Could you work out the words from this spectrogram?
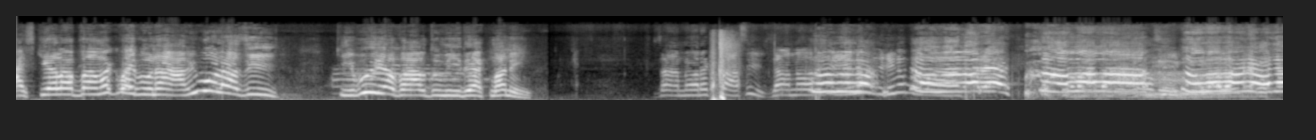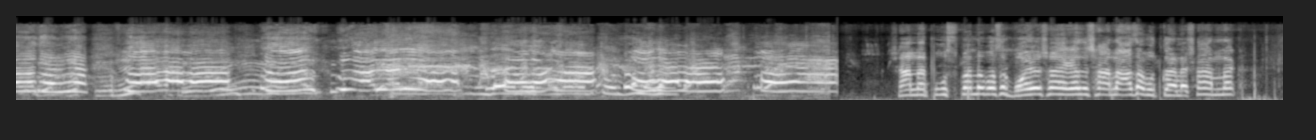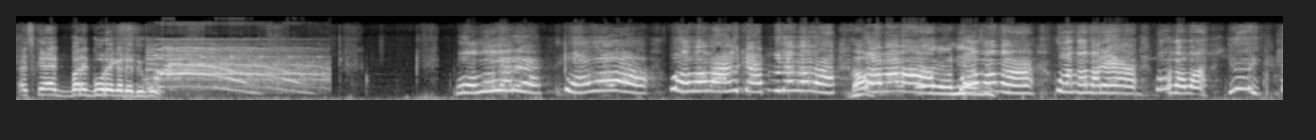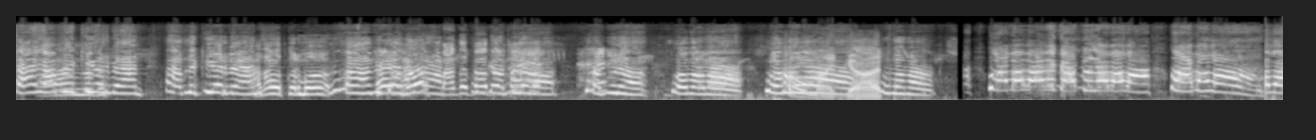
আজকে আর আব্বা আমাকে পাইবো না আমি বলাছি কি বুঝিয়া পাও তুমি দেখ মানে জানোয়ার একটা জানোয়ার বাবা বাবা রে ও বাবা ও বাবা আমি আজামত করব না ও বাবা ও বাবা রে ও বাবা ও বাবা শালা পঁচপান্ন বছর বয়স হয়ে গেছে শালা আজামত করে না। শালা আজকে একবারে গড়ে কেটে দিব। ও বাবা রে ও বাবা ও বাবা আমি কাটবো না বাবা। ও বাবা ও বাবা ও বাবা রে ও বাবা। এই, এই, আপনি কি করবেন? আপনি কি করবেন? করব। আমি না। পাতে পাতে কাটবো না। ও বাবা ও বাবা ও বাবা। ও বাবা আমি কাটবো না বাবা। ও বাবা বাবা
